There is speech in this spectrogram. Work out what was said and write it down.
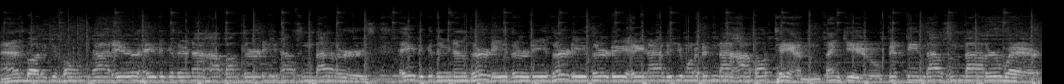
And buddy, your phone right here. Hey, look at there now. How about thirty thousand dollars? Hey, look at there now. Thirty, thirty, thirty, thirty. Hey, now do you want to bid now? How about ten? Thank you. Fifteen thousand dollar where?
